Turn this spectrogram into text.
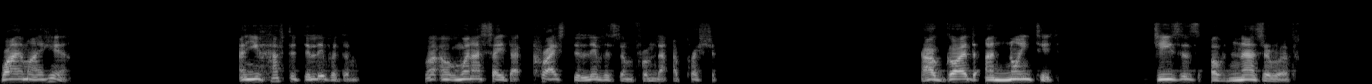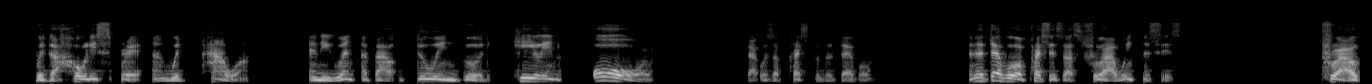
why am I here? And you have to deliver them. When I say that, Christ delivers them from that oppression. Our God anointed Jesus of Nazareth with the Holy Spirit and with power, and he went about doing good, healing all that was oppressed of the devil. And the devil oppresses us through our weaknesses, through our,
